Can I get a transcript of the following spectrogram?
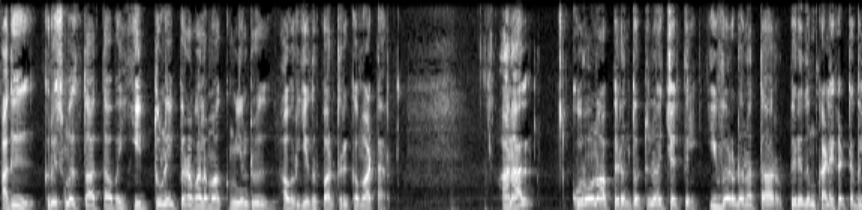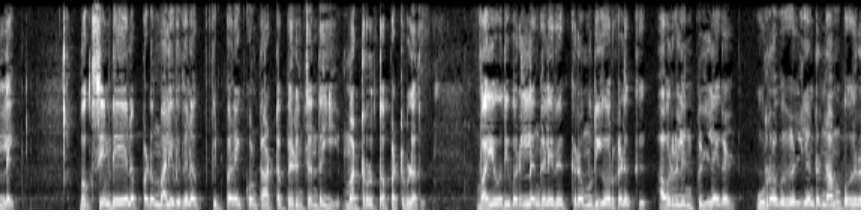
அது கிறிஸ்மஸ் தாத்தாவை இத்துணை பிரபலமாக்கும் என்று அவர் எதிர்பார்த்திருக்க மாட்டார். ஆனால் கொரோனா பெருந்தொற்று நச்சத்தில் இவருடன் அத்தார் பெரிதும் களைகட்டவில்லை பாக்ஸிங் டே எனப்படும் மலிவு தின விற்பனை கொண்டாட்ட பெருஞ்சந்தை மற்றுறுத்தப்பட்டுள்ளது வயோதிபர் இல்லங்களில் இருக்கிற முதியோர்களுக்கு அவர்களின் பிள்ளைகள் உறவுகள் என்று நம்புகிற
